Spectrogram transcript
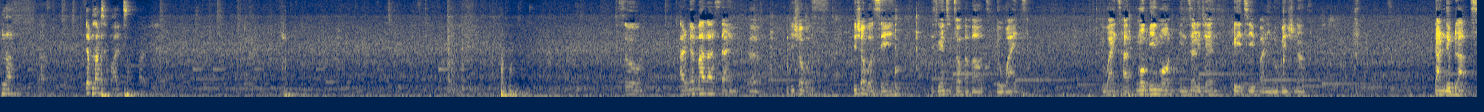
Black. The blacks and whites. So I remember last time uh, Bishop was Bishop was saying he's going to talk about the white. The whites have more being more intelligent, creative, and innovational than the blacks.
